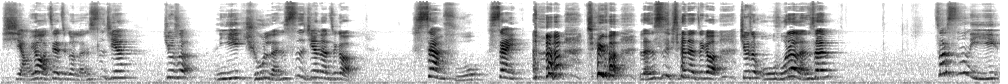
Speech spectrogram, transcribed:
想要在这个人世间，就是你求人世间的这个善福善，这个人世间的这个就是五福的人生。这是你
